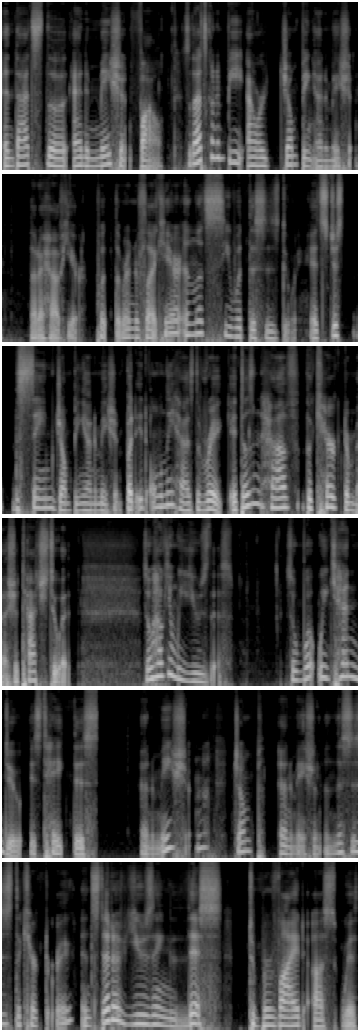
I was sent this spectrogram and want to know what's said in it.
and that's the animation file. So that's going to be our jumping animation that I have here. Put the render flag here, and let's see what this is doing. It's just the same jumping animation, but it only has the rig. It doesn't have the character mesh attached to it. So how can we use this? So what we can do is take this animation, jump animation. And this is the character rig. Instead of using this to provide us with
